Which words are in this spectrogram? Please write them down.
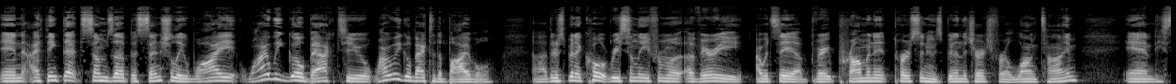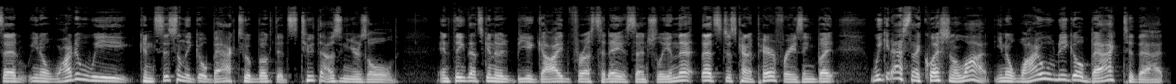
And I think that sums up essentially why why we go back to why we go back to the Bible. Uh, there's been a quote recently from a, a, very, I would say, a very prominent person who's been in the church for a long time, and he said, you know, why do we consistently go back to a book that's 2,000 years old and think that's going to be a guide for us today, essentially? And that that's just kind of paraphrasing, but we get asked that question a lot. You know, why would we go back to that?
